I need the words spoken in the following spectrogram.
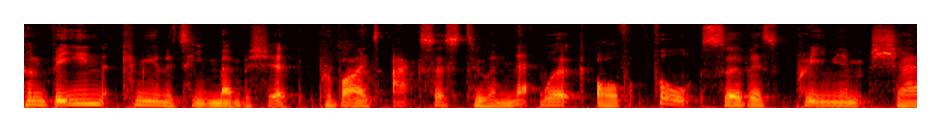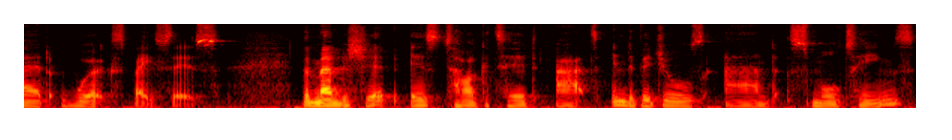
Convene Community Membership provides access to a network of full service premium shared workspaces. The membership is targeted at individuals and small teams,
